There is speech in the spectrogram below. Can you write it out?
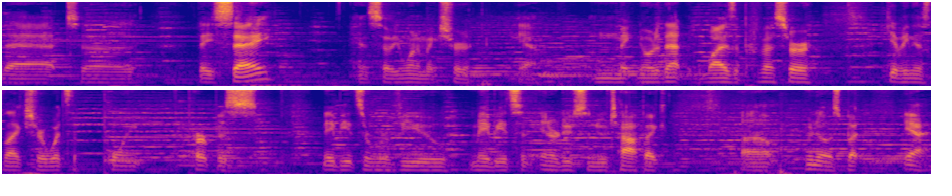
that uh, they say. And so you want to make sure to, yeah, make note of that. Why is the professor giving this lecture? What's the point, the purpose? Maybe it's a review. Maybe it's an introduce a new topic. Uh, who knows? But yeah,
